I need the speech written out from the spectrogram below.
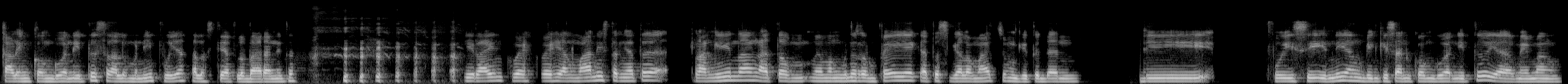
kaleng kongguan itu selalu menipu ya kalau setiap lebaran itu. Kirain kue-kue yang manis ternyata ranginang atau memang bener rempeyek atau segala macam gitu dan di puisi ini yang bingkisan kongguan itu ya memang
